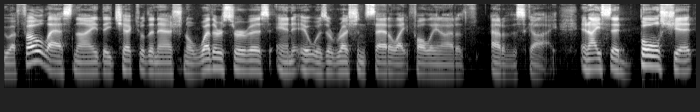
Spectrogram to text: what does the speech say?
UFO last night. They checked with the National Weather Service and it was a Russian satellite falling out of out of the sky. And I said, "Bullshit.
